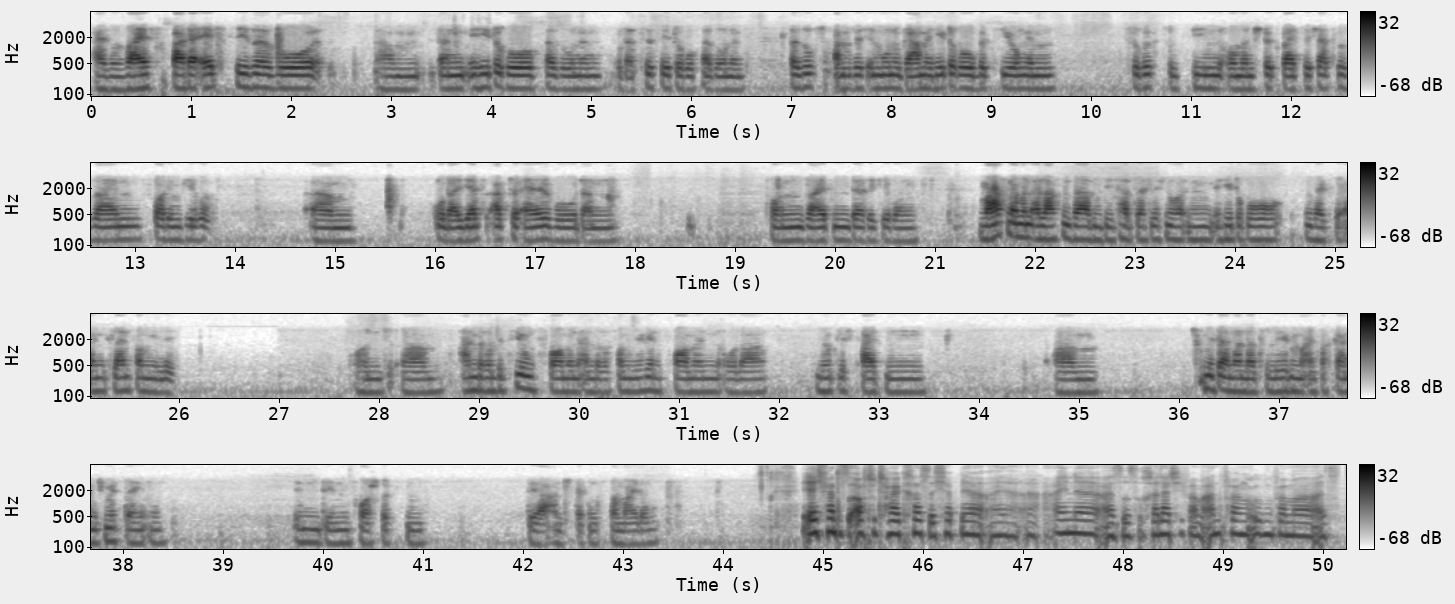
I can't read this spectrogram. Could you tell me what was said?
also sei es bei der AIDS-Krise, wo ähm, dann Hetero-Personen oder cis-Hetero-Personen versucht haben, sich in monogame Hetero-Beziehungen zurückzuziehen, um ein Stück weit sicher zu sein vor dem Virus. Ähm, oder jetzt aktuell, wo dann von Seiten der Regierung Maßnahmen erlassen werden, die tatsächlich nur in heterosexuellen Kleinfamilien und ähm, andere Beziehungsformen, andere Familienformen oder Möglichkeiten ähm, miteinander zu leben einfach gar nicht mitdenken in den Vorschriften der Ansteckungsvermeidung. Ja, ich fand das auch total krass. Ich habe mir eine, also relativ am Anfang irgendwann mal als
